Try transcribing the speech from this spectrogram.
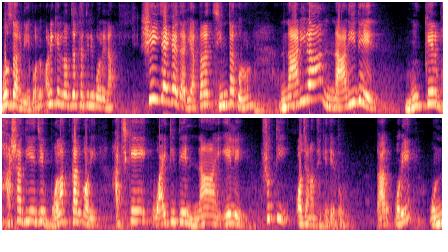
বোঝদার মেয়ে বলো। অনেকে লজ্জার খাতিরে বলে না। সেই জায়গায় দাঁড়িয়ে আপনারা চিন্তা করুন, নারীরা নারীদের মুখের ভাষা দিয়ে যে বলাৎকার করে, আজকে ওয়াইটিতে না এলে সত্যি অজানা থেকে যেত। তারপরে অন্য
